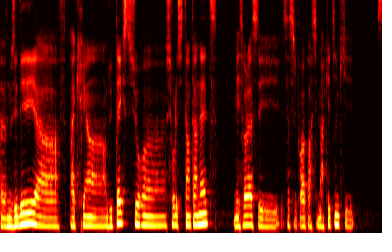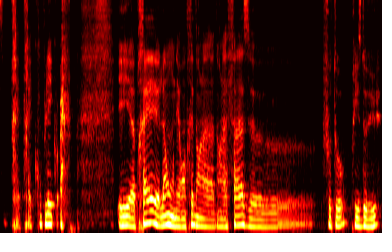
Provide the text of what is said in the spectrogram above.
euh, nous aider à, à créer un, du texte sur, sur le site internet. Mais voilà, c'est ça c'est pour la partie marketing qui est très très complet quoi. Et après, là, on est rentré dans la, dans la phase photo, prise de vue,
